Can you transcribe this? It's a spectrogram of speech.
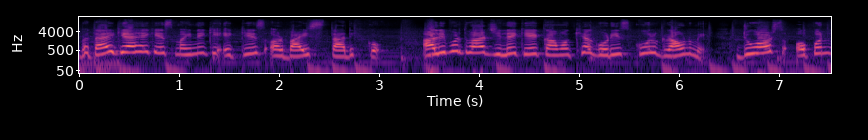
बताया गया है कि इस महीने की 21 और 22 तारीख को अलीपुरद्वार ज़िले के कामाख्या गोड़ी स्कूल ग्राउंड में डुअर्स ओपन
